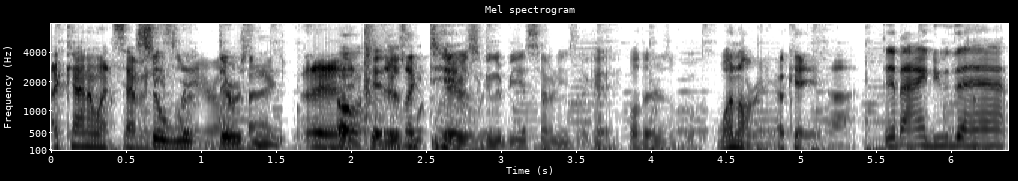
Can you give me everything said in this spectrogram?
I kind of went 70s So later. there was the n- oh Uh, okay. There's There's like two. there's gonna be a 70s. Okay. Well, there's one already. Okay. Uh, did I do that?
